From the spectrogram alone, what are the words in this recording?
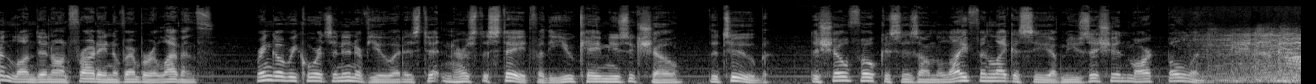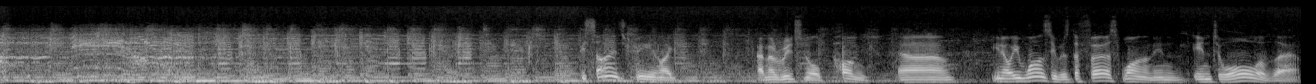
In London on Friday, November 11th, Ringo records an interview at his Tittenhurst estate for the UK music show The Tube. the show focuses on the life and legacy of musician Marc Bolan. Besides being like an original punk, um, you know, he was. He was the first one in, into all of that.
